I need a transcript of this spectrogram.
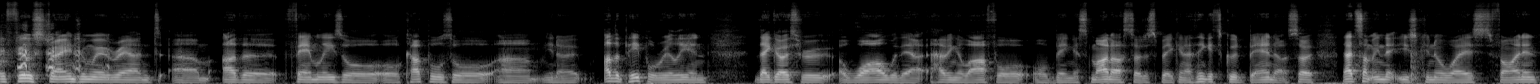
It feels strange when we're around um, other families or, or couples or um, you know other people really, and they go through a while without having a laugh or, or being a smarter, so to speak. And I think it's good banter. So that's something that you can always find. And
